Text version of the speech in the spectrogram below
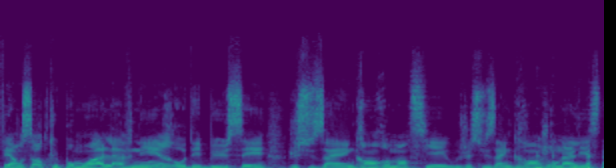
fait en sorte que pour moi, l'avenir, au début, c'est je suis un grand romancier ou je suis un grand journaliste,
